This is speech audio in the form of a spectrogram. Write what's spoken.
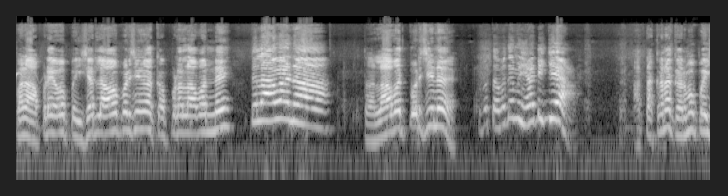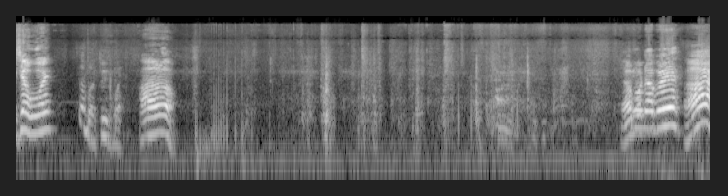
પણ આપણે હવે પૈસા જ લાવવા પડશે ને કપડા લાવવા નહીં. તો લાવવાના. તો લાવવા જ પડશે ને. તમે તમે અહીંયા ટી ગયા. આ તકના ઘરમાં પૈસા હોય. તો બધું જ હોય. હાલો. મોટા ભાઈ હા.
